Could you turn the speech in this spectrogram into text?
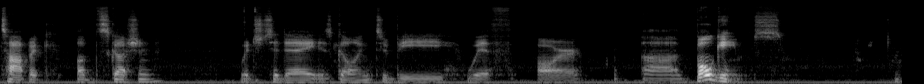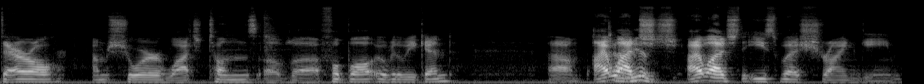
topic of discussion, which today is going to be with our uh, bowl games. Darrell, I'm sure, watched tons of uh, football over the weekend. Um, I watched I watched the East West Shrine game.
